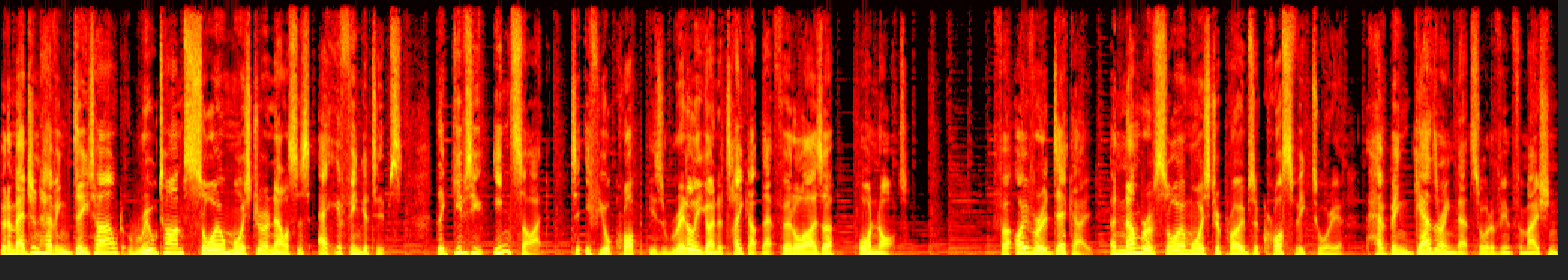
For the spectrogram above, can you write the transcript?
But imagine having detailed, real time soil moisture analysis at your fingertips that gives you insight to if your crop is readily going to take up that fertiliser or not. For over a decade, a number of soil moisture probes across Victoria have been gathering that sort of information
